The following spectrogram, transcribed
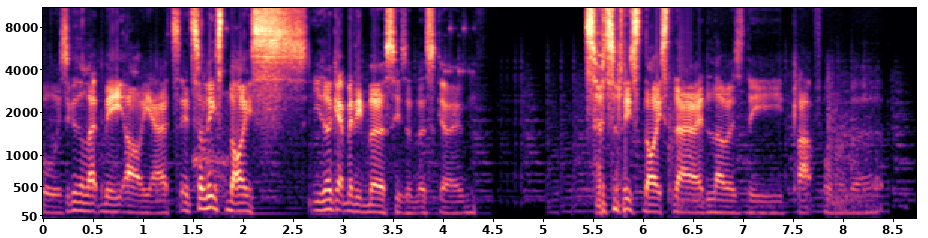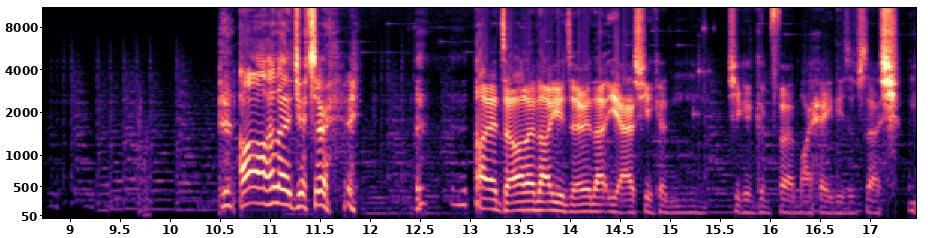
Oh, is it gonna let me? Oh yeah, it's it's at least nice. You don't get many mercies in this game, so it's at least nice there. It lowers the platform a bit. Oh, hello, Jittery. Hi, darling. How you doing? That yeah, she can she can confirm my Hades obsession.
